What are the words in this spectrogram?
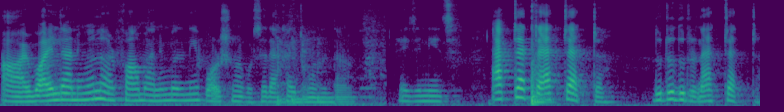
আর ওয়াইল্ড অ্যানিমাল আর ফার্ম অ্যানিমাল নিয়ে পড়াশোনা করছে। দেখাই তোমাদের দাঁড়ান এই যে নিয়েছে। একটা একটা একটা একটা। দুটো দুটো না, একটা একটা।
